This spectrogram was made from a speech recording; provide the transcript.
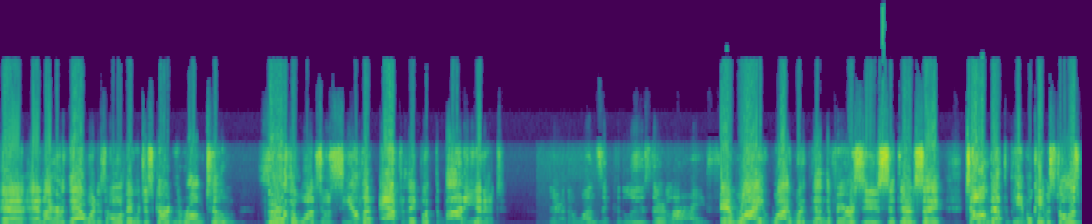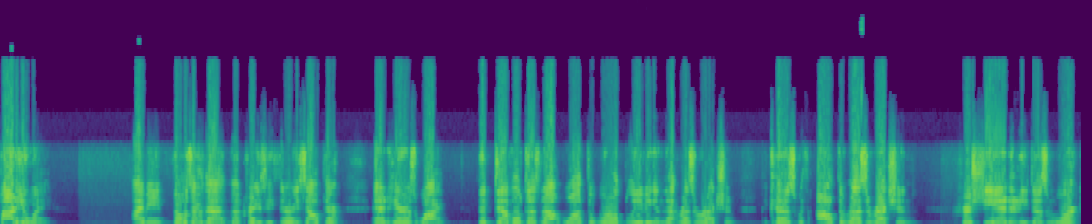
uh, and I heard that one is oh they were just guarding the wrong tomb. They're the ones who sealed it after they put the body in it. They're the ones that could lose their life. And why why would then the Pharisees sit there and say, tell them that the people came and stole his body away? I mean, those are the, the crazy theories out there. And here's why. The devil does not want the world believing in that resurrection. Because without the resurrection, Christianity doesn't work.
